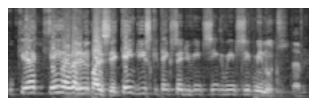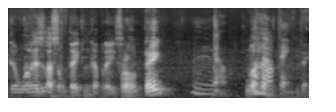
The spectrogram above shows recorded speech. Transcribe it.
O que é quem organiza o Pareciga? Quem diz que tem que ser de 25 em 25 minutos? deve ter uma legislação técnica para isso. Pronto, tem? Não, Ué? não tem. Tem.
